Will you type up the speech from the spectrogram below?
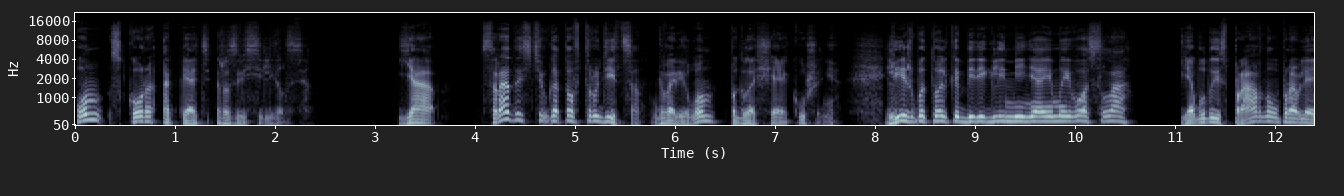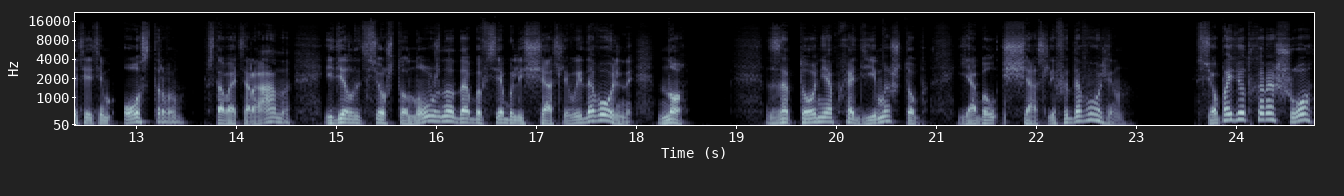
он скоро опять развеселился. «Я с радостью готов трудиться», — говорил он, поглощая кушанье. «Лишь бы только берегли меня и моего осла. Я буду исправно управлять этим островом, вставать рано и делать все, что нужно, дабы все были счастливы и довольны. Но Зато необходимо, чтобы я был счастлив и доволен. Все пойдет хорошо,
